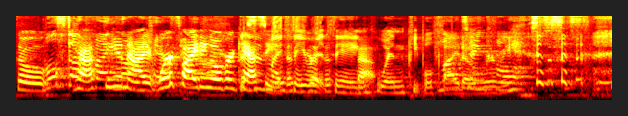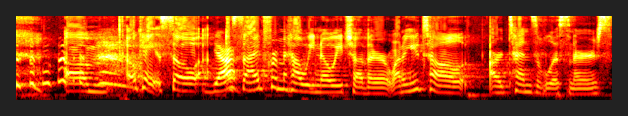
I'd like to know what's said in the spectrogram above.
So We'll stop Cassie and over I, we're fighting now. over This is my what favorite is thing about. when people fight over me. Um, okay, so Yeah. aside from how we know each other, why don't you tell our tens of listeners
